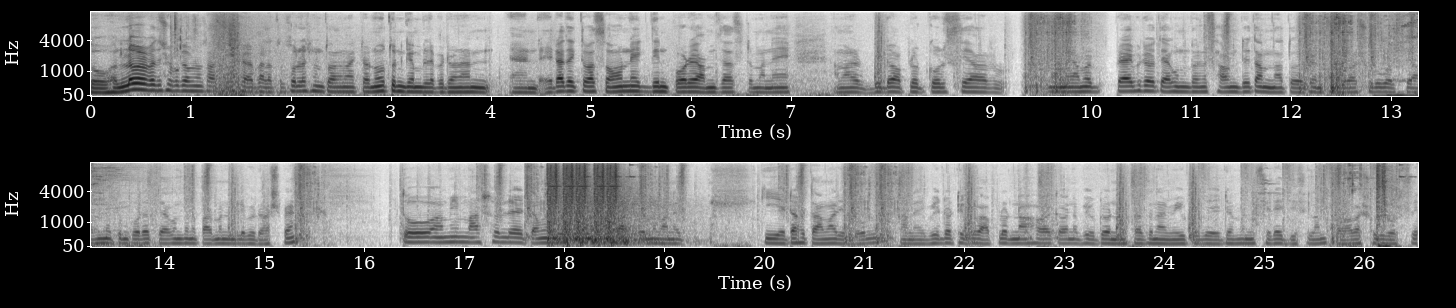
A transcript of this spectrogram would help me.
সো হ্যালো এবারে সবাই কেমন সবাই ভালো তো চলে আসলাম তো আমি একটা নতুন গেম প্লে ভিডিও অ্যান্ড এটা দেখতে পাচ্ছ, অনেক দিন পরে আমি জাস্ট মানে আমার ভিডিও আপলোড করছি, আর মানে আমার প্রায় ভিডিওতে এখন তো সাউন্ড দিতাম না, তো এখান থেকে শুরু করছি আমি নতুন করে, তো এখন তো পারমানেন্টলি ভিডিও আসবে। তো আমি আসলে তেমন মানে কি এটা হয়তো আমারই ভুল। মানে ভিডিও ঠিকভাবে আপলোড না হওয়ার কারণে ভিডিও না করার জন্য আমি ইউটিউবে এটা মানে ছেড়েই দিয়েছিলাম, তো আবার শুরু করছি।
